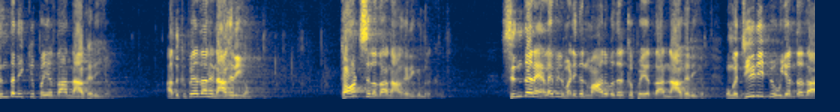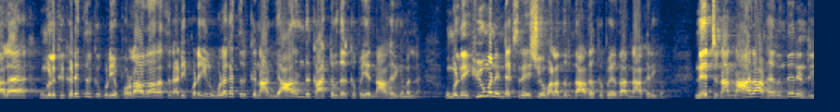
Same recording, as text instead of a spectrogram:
சிந்தனைக்கு பெயர் தான் நாகரிகம். அதுக்கு பேர் தானே நாகரிகம்? தாட்ஸில் தான் நாகரிகம் இருக்குது சிந்தனை அளவில் மனிதன் மாறுவதற்கு பெயர் தான் நாகரிகம். உங்கள் ஜிடிபி உயர்ந்ததால் உங்களுக்கு கிடைத்திருக்கக்கூடிய பொருளாதாரத்தின் அடிப்படையில் உலகத்திற்கு நான் யார் என்று காட்டுவதற்கு பெயர் நாகரிகம் அல்ல. உங்களுடைய ஹியூமன் இண்டெக்ஸ் ரேஷியோ வளர்ந்திருந்தால் அதற்கு பெயர் தான் நாகரிகம். நேற்று நான் நாராக இருந்தேன் என்று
